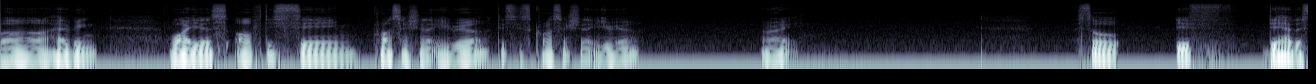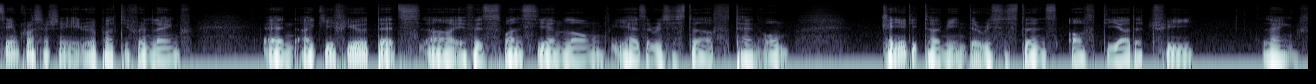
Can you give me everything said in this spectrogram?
uh, having wires of the same cross-sectional area. This is cross-sectional area. Alright. So if they have the same cross-sectional area but different length, and I give you that uh, if it's 1 cm long, it has a resistance of 10 ohm. Can you determine the resistance of the other three lengths?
